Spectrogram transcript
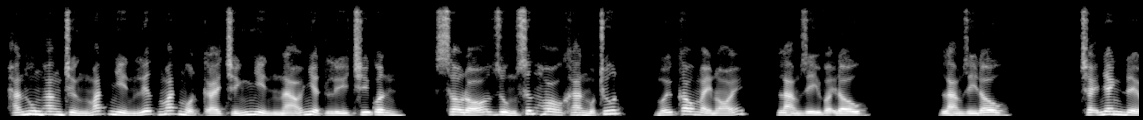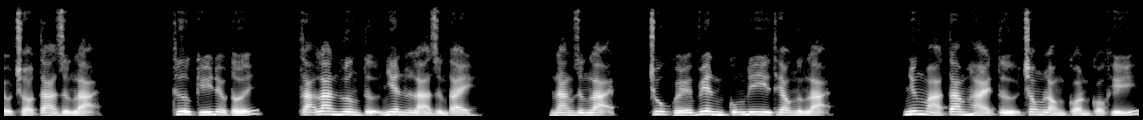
Hắn hung hăng chừng mắt nhìn liếc mắt một cái chính nhìn náo nhiệt Lý Trí Quân, sau đó dùng sức ho khan một chút, mới cau mày nói, làm gì vậy đâu? Làm gì đâu? Chạy nhanh đều cho ta dừng lại. Thư ký đều tới, tạ Lan Hương tự nhiên là dừng tay. Nàng dừng lại, Chu Quế Viên cũng đi theo ngừng lại. Nhưng mà tam hải tử trong lòng còn có khí,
